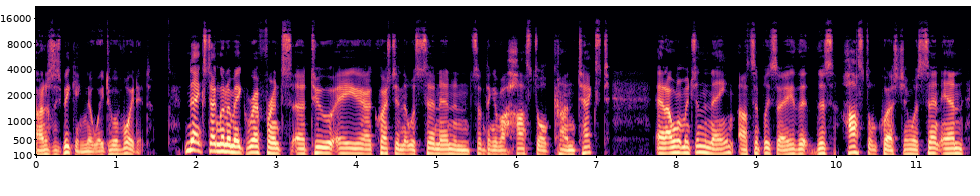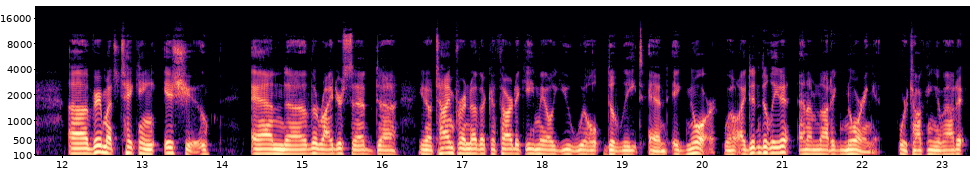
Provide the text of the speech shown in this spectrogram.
honestly speaking, no way to avoid it. Next, I'm going to make reference uh, to a, uh, question that was sent in in something of a hostile context. And I won't mention the name. I'll simply say that this hostile question was sent in uh, very much taking issue. And uh, the writer said, uh, you know, time for another cathartic email you will delete and ignore. Well, I didn't delete it, and I'm not ignoring it. We're talking about it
